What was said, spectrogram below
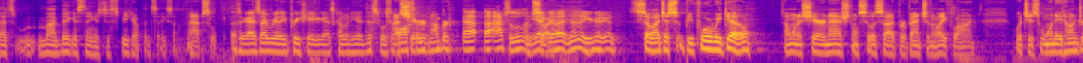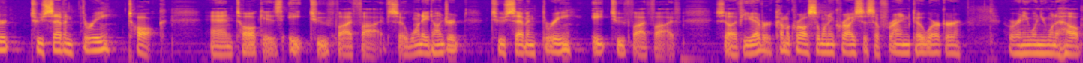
that's my biggest thing is just speak up and say something. Absolutely. That's Listen, guys, I really appreciate you guys coming here. This was Can awesome. I share a number? Uh, uh, absolutely. I'm yeah, sorry. go ahead. No, no, you're good. You're good. So I just before we go, I want to share a National Suicide Prevention Lifeline, which is 1-800-273-TALK. And TALK is 8255. So 1-800-273-8255. So if you ever come across someone in crisis, a friend, coworker, or anyone you want to help,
